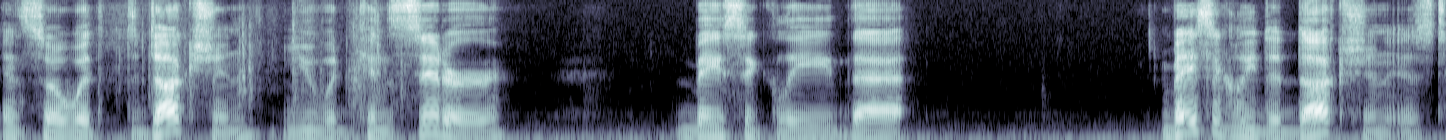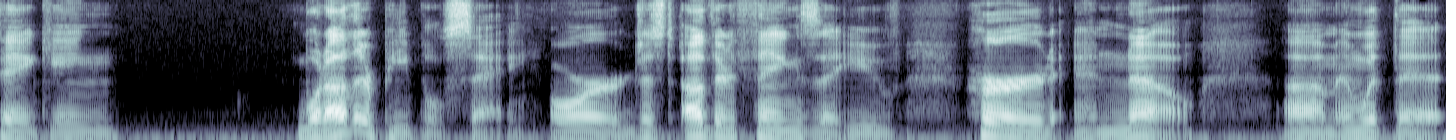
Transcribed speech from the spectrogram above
And so with deduction, you would consider basically that basically, deduction is taking what other people say or just other things that you've heard and know. Um, and with the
